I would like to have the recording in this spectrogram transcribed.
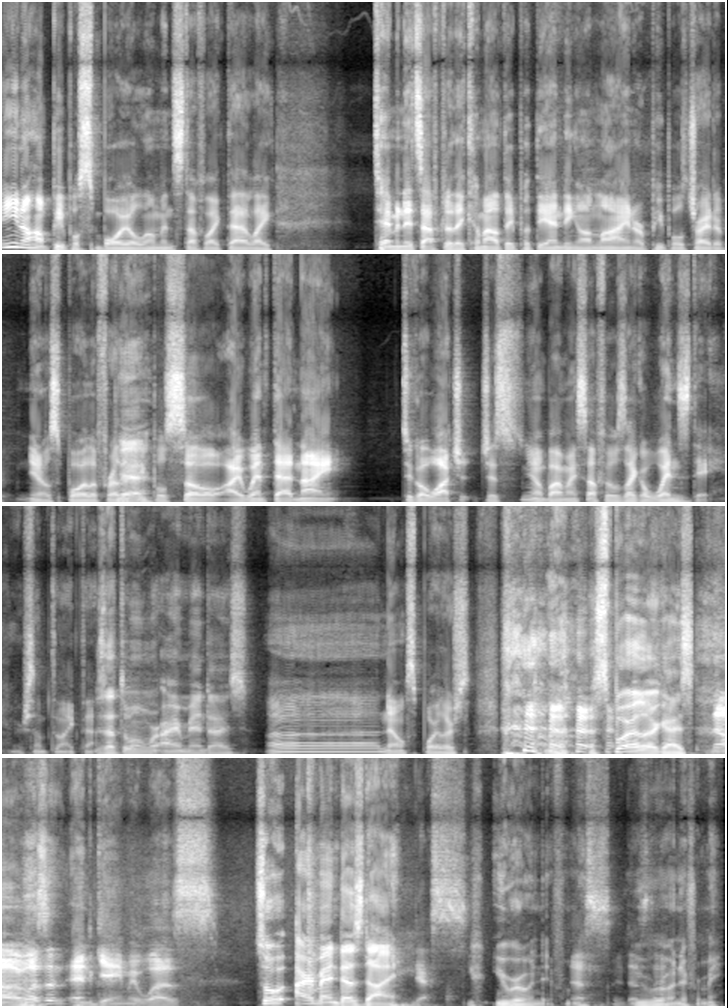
And you know how people spoil them and stuff like that, like. 10 minutes after they come out they put the ending online or people try to you know spoil it for other Yeah. people so i went that night to go watch it just you know by myself it was like a wednesday or something like that Is that the one where Iron Man dies? uh no spoilers Spoiler, guys. no it wasn't endgame it was So Iron Man does die. yes You, you ruined it for me. yes it does You that. ruined it for me.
